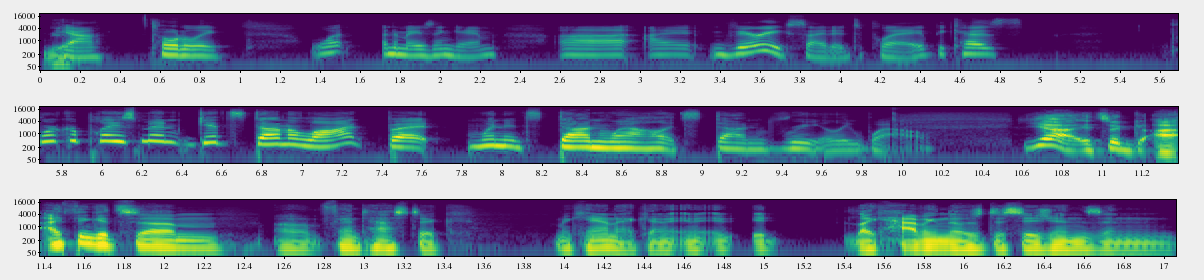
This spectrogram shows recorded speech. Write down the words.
Yeah. Yeah, totally. What an amazing game. Uh, I'm very excited to play because worker placement gets done a lot, but when it's done well, it's done really well. Yeah, it's a. I think it's um a fantastic mechanic, and it, it, it like having those decisions and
